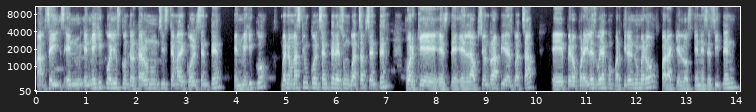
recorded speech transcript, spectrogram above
Ah, en, en México ellos contrataron un sistema de call center en México bueno, más que un call center es un WhatsApp center, porque este, en la opción rápida es WhatsApp, eh, pero por ahí les voy a compartir el número para que los que necesiten,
